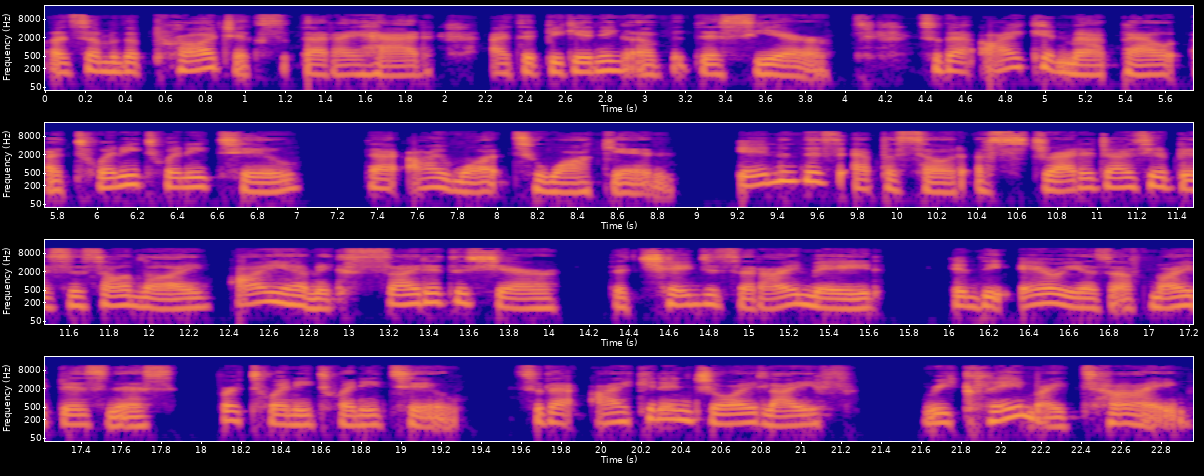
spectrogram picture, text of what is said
on some of the projects that I had at the beginning of this year so that I can map out a 2022 that I want to walk in. In this episode of Strategize Your Business Online, I am excited to share the changes that I made in the areas of my business for 2022 so that I can enjoy life, reclaim my time,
